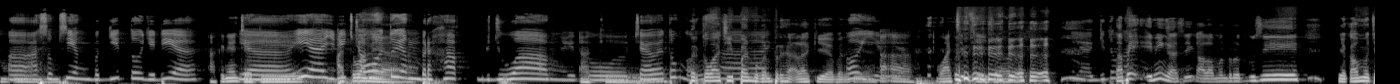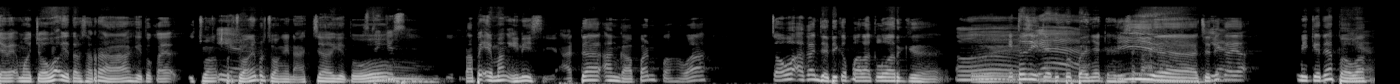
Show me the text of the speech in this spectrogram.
eh, Mm-mm. asumsi yang begitu jadi ya akhirnya ya jadi iya jadi cowok ya? tuh yang berhak berjuang gitu Oke. cewek tuh nggak berkewajiban usah. bukan berhak lagi ya berarti. oh ya? iya, iya. wajib sih. cowok. ya gitu Tapi lah. ini gak sih kalau menurutku sih ya kamu cewek mau cowok ya terserah gitu kayak juang, Iya. perjuangin perjuangin aja gitu. Setuju sih. Tapi emang ini sih ada anggapan bahwa cowok akan jadi kepala keluarga. Oh, Tuh. Itu sih iya. jadi bebannya dari Iya, sekarang. jadi Iya. kayak mikirnya bahwa Iya.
